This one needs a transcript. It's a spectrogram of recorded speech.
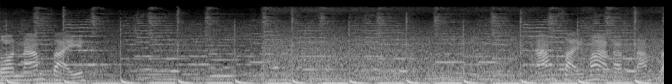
ตอนน้ำใส ใสมากครับ น้ำใส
